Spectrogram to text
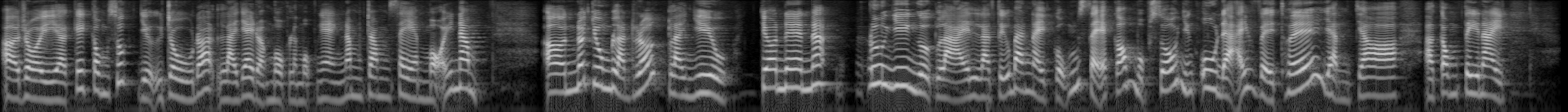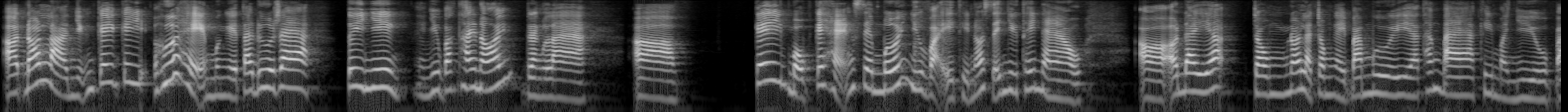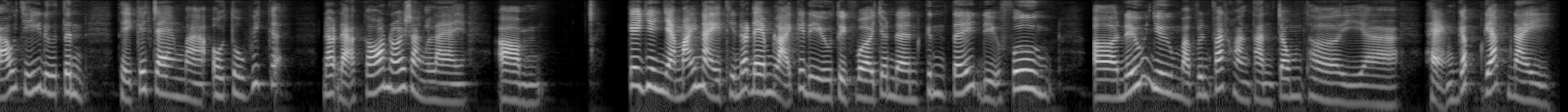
Ờ, à, rồi cái công suất dự trù đó là giai đoạn 1 là 1.500 xe mỗi năm. À, nói chung là rất là nhiều. Cho nên á, đương nhiên ngược lại là tiểu bang này cũng sẽ có một số những ưu đãi về thuế dành cho à, công ty này. À, đó là những cái cái hứa hẹn mà người ta đưa ra tuy nhiên như bác thái nói rằng là à, cái một cái hãng xe mới như vậy thì nó sẽ như thế nào à, ở đây á trong nói là trong ngày 30 tháng 3 khi mà nhiều báo chí đưa tin thì cái trang mà Auto Week á, nó đã có nói rằng là um, cái nhà máy này thì nó đem lại cái điều tuyệt vời cho nền kinh tế địa phương. À, nếu như mà VinFast hoàn thành trong thời à, hạn gấp gáp này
